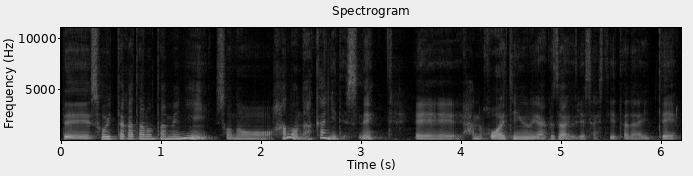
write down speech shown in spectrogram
でそういった方のためにその歯の中にですね、えー、歯のホワイトニングの薬剤を入れさせていただいて、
